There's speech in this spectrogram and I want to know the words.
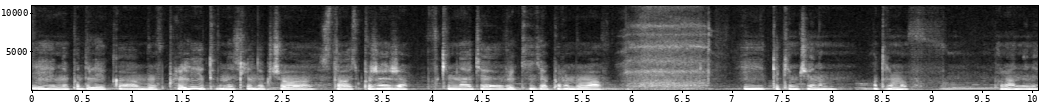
і неподалік е, був приліт, внаслідок чого сталася пожежа в кімнаті, в якій я перебував. І таким чином отримав поранення.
